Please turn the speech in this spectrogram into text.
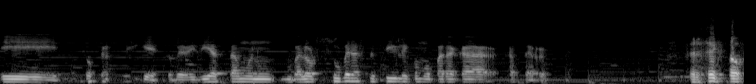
eh, nos perjudique esto, pero hoy día estamos en un, valor súper accesible como para cada casa de reposo. Perfecto.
